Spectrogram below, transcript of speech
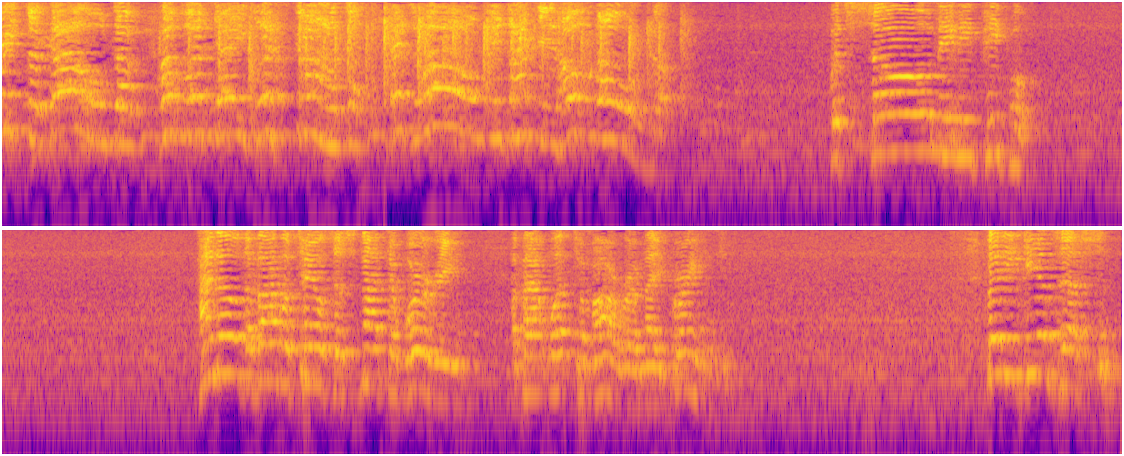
streets of gold uh, one day, bless God, as long as I can hold on. But so many people. I know the Bible tells us not to worry about what tomorrow may bring. But it gives us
